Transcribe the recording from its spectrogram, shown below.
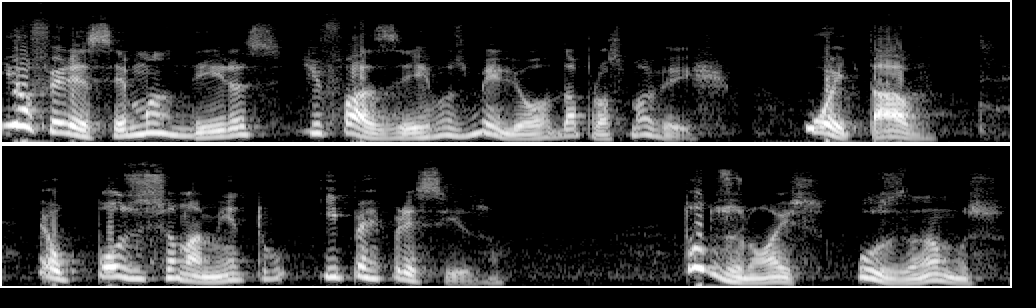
e oferecer maneiras de fazermos melhor da próxima vez. O oitavo é o posicionamento hiperpreciso. Todos nós usamos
